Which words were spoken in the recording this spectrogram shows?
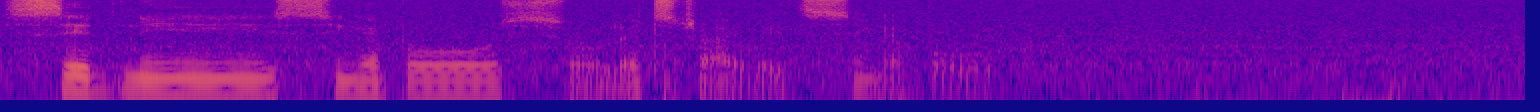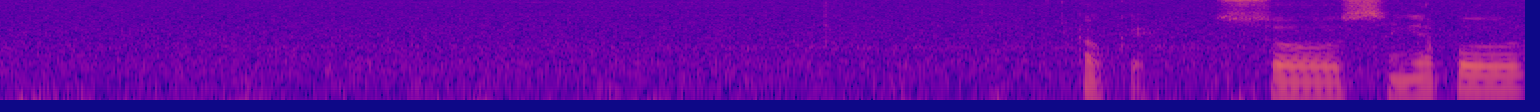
Sydney Singapore so let's try with Singapore. Okay so Singapore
